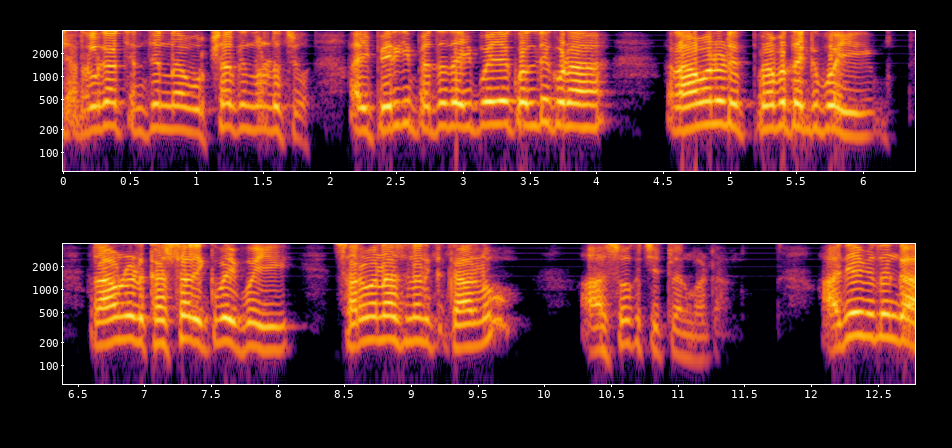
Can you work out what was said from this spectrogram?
జనరల్గా చిన్న చిన్న వృక్షాల కింద ఉండొచ్చు. అవి పెరిగి పెద్దది అయిపోయే కొలది కూడా రావణుడి ప్రభ తగ్గిపోయి రావణుడి కష్టాలు ఎక్కువైపోయి సర్వనాశనానికి కారణం అశోక చెట్లు అనమాట అదేవిధంగా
